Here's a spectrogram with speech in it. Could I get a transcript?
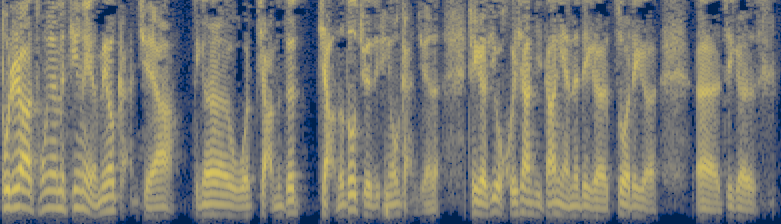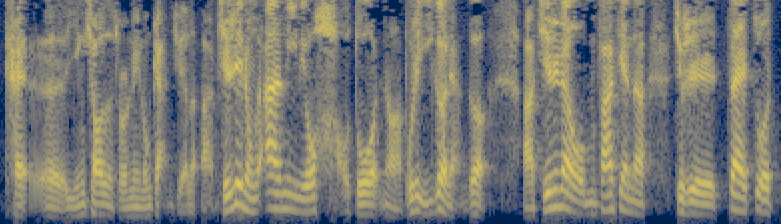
不知道同学们听了有没有感觉啊？这个我讲的都讲的都觉得挺有感觉的。这个又回想起当年的这个做这个呃这个开呃营销的时候那种感觉了啊。其实这种案例呢有好多啊，不是一个两个啊。其实呢，我们发现呢，就是在做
